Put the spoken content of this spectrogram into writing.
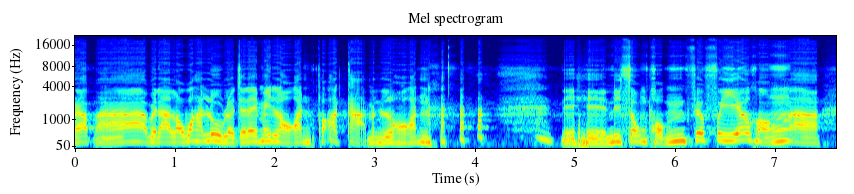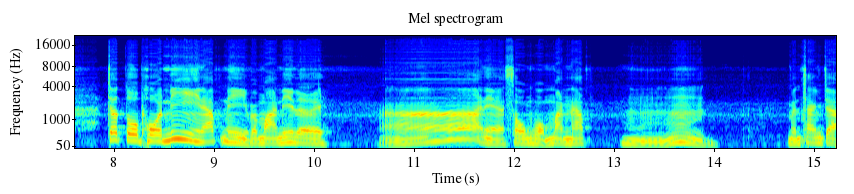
นะครับอ่าเวลาเราวาดรูปเราจะได้ไม่ร้อน เพราะอากาศมันร้อน นี่นี่ทรงผมเฟี้ยวๆของอ่าเจ้าตัวโพนี่นะครับ นี่ประมาณนี้เลยอ่าเนี่ยทรงผมมันนะครับอืมมันช่างจะ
